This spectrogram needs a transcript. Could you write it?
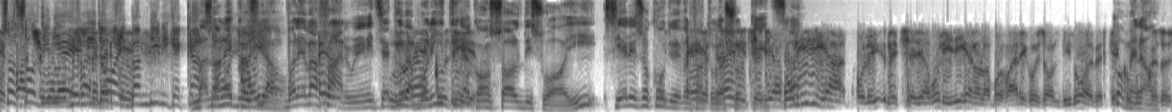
sono soldi miei, mi li do ai bambini che Ma cazzo non è così, io. voleva Eh, fare un'iniziativa politica così. con soldi suoi, si è reso conto di aver Eh, fatto una però l'iniziativa sciocchezza. politica, politica non la puoi fare con i soldi tuoi perché Come comunque no? sono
